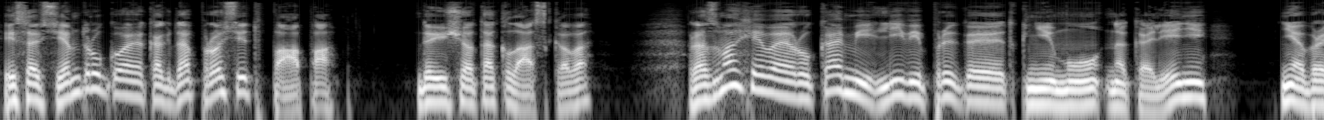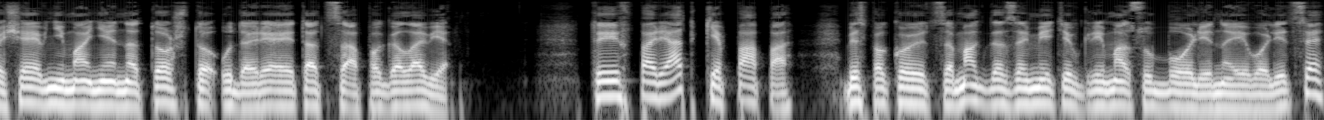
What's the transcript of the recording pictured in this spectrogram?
и совсем другое, когда просит папа, да еще так ласково». Размахивая руками, Ливи прыгает к нему на колени не обращая внимания на то, что ударяет отца по голове. «Ты в порядке, папа?» — беспокоится Магда, заметив гримасу боли на его лице,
